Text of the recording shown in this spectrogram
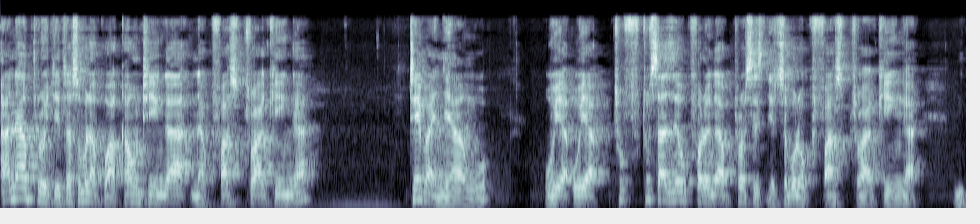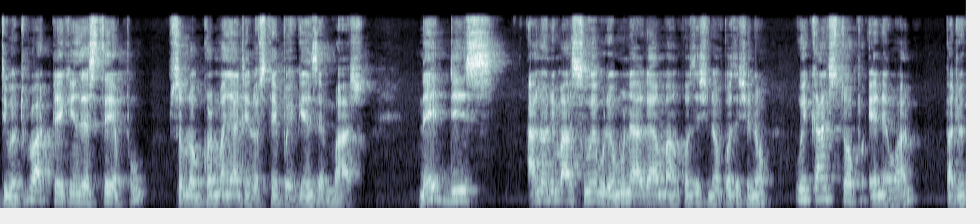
an approach etasobola ku accountinga na ku fast trackinga. Teba nyangu tusazeho okufollowinga process gyetusobola okufast trackinga. Nti bwe tuba tutekinze step tusobola okukumanya nti eno step egenze mumaaso naye this anonymous we buli omu nagamba nkoze kino nkoze kino we can't stop anyone but, we,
